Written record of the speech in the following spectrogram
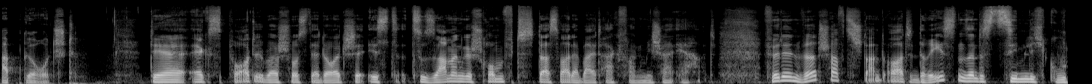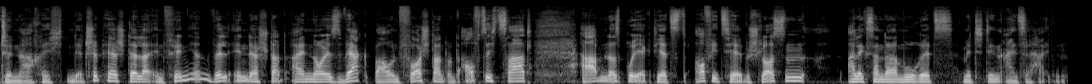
abgerutscht. Der Exportüberschuss der Deutsche ist zusammengeschrumpft. Das war der Beitrag von Mischa Erhardt. Für den Wirtschaftsstandort Dresden sind es ziemlich gute Nachrichten. Der Chiphersteller Infineon will in der Stadt ein neues Werk bauen. Vorstand und Aufsichtsrat haben das Projekt jetzt offiziell beschlossen. Alexander Moritz mit den Einzelheiten.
